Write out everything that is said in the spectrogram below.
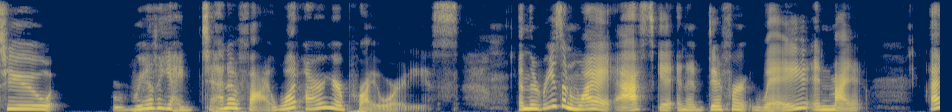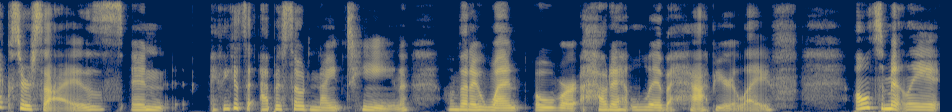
to really identify what are your priorities. And the reason why I ask it in a different way in my exercise, and I think it's episode 19 that I went over how to live a happier life. Ultimately,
